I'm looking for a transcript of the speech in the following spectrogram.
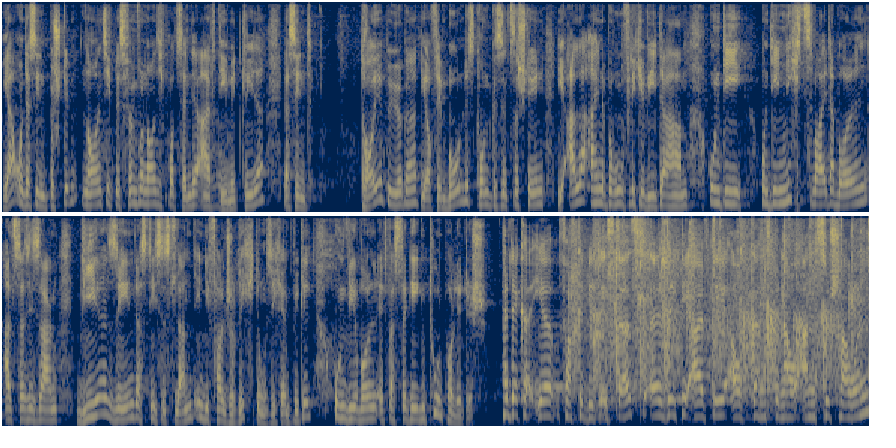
ja, und das sind bestimmt 90 bis 95 Prozent der AfD-Mitglieder, das sind treue Bürger, die auf dem Boden des Grundgesetzes stehen, die alle eine berufliche Vita haben und die, und die nichts weiter wollen, als dass sie sagen, wir sehen, dass dieses Land in die falsche Richtung sich entwickelt und wir wollen etwas dagegen tun politisch. Herr Decker, Ihr Fachgebiet ist das, äh, sich die AfD auch ganz genau anzuschauen.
